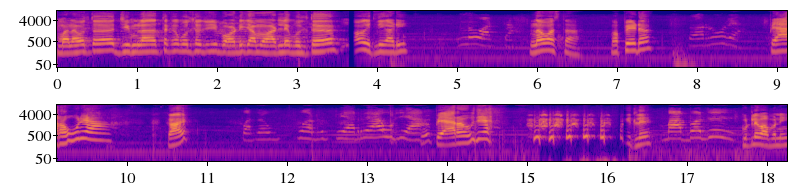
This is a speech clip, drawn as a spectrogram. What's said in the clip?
मला बोलतं जिमला तर का बोलतो तुझी बॉडी जाम वाढले बोलतं. केव्हा घेतली गाडी? नऊ वाजता. मग पेड प्यारा उड्या काय? प्यारा उद्या कुठले बाबांनी?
